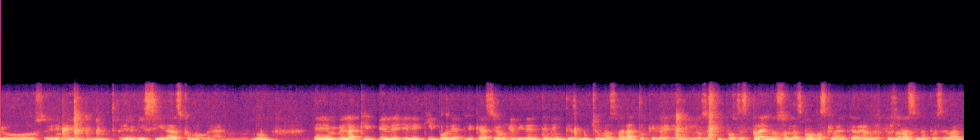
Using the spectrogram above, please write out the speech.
los eh, em, herbicidas como gránulos, ¿no? Em, el, equipo de aplicación evidentemente es mucho más barato que los equipos de spray, no son las bombas que van a cargar las personas, sino pues se van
